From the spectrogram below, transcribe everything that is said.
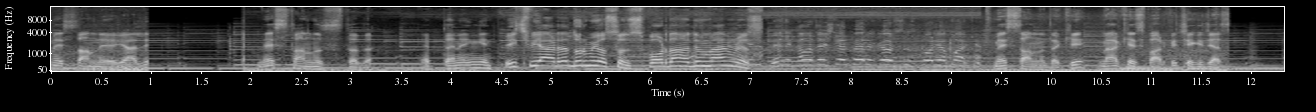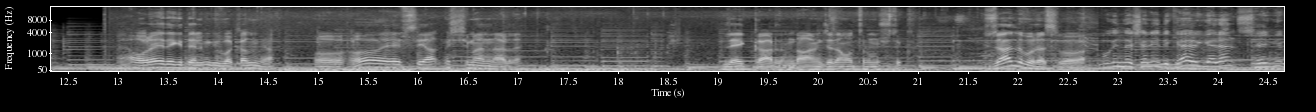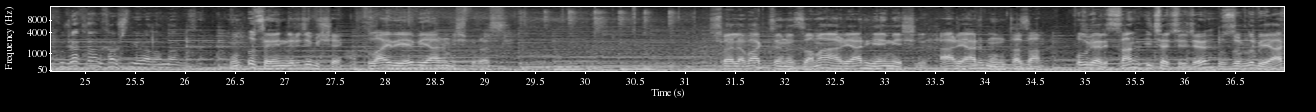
Mestanlı'ya geldik. Mestanlı stadı. Hepten Engin. Hiçbir yerde durmuyorsun. Spordan ödün vermiyorsun. Beni kardeşler böyle görsün spor yaparken. Mestanlı'daki Merkez Parkı çekeceğiz. Ya oraya da gidelim bir bakalım ya. Oho hepsi yatmış çimenlerde. Lake Garden daha önceden oturmuştuk. Güzeldi burası baba. Bugün neşeliydik. Her gelen sevgi kucakla karşılıyor adamlar bize. Mutlu sevindirici bir şey. Fly diye bir yermiş burası. Şöyle baktığınız zaman her yer yemyeşil, her yer muntazam. Bulgaristan iç açıcı, huzurlu bir yer.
